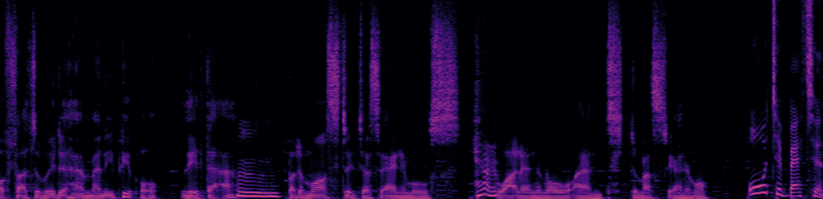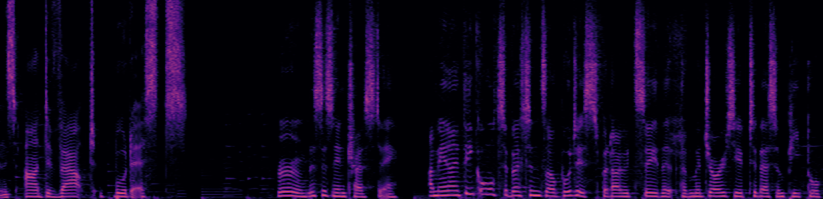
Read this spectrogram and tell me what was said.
in fact, we don't have many people live there, mm. but most just animals, wild animal and domestic animal. All Tibetans are devout Buddhists. Mm, this is interesting. I mean, I think all Tibetans are Buddhists, but I would say that the majority of Tibetan people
